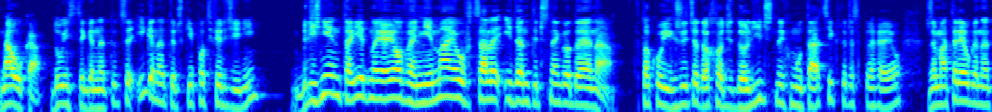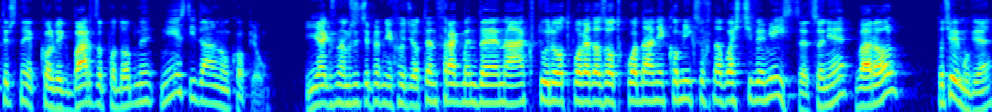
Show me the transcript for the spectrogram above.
Nauka. Duńscy genetycy i genetyczki potwierdzili, bliźnięta jednojajowe nie mają wcale identycznego DNA. W toku ich życia dochodzi do licznych mutacji, które sprawiają, że materiał genetyczny, jakkolwiek bardzo podobny, nie jest idealną kopią. Jak znam życie, pewnie chodzi o ten fragment DNA, który odpowiada za odkładanie komiksów na właściwe miejsce, co nie, Warol? Do ciebie mówię.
